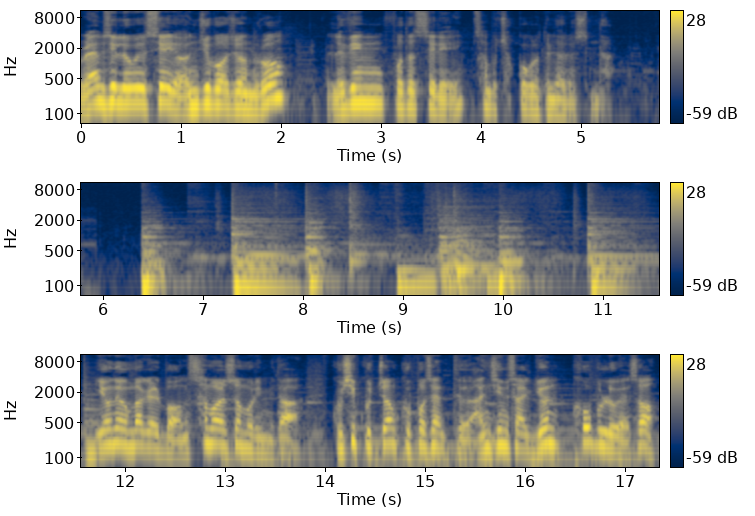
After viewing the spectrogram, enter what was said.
램지 루이스의 연주 버전으로 Living for the City 3부 첫 곡으로 들려드렸습니다. 이현우의 음악 앨범 3월 선물입니다. 99.9% 안심살균 코블루에서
